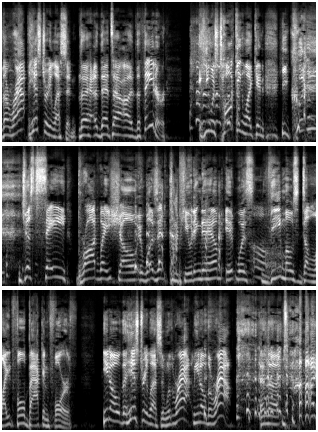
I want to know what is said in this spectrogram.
the rap history lesson, the that uh, the theater. He was talking like in he couldn't just say Broadway show. It wasn't computing to him. It was the most delightful back and forth. You know the history lesson with rap. You know the rap, and the uh, I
